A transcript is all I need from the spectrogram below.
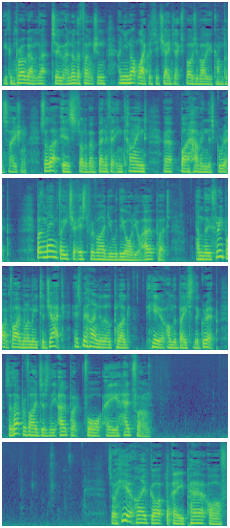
you can program that to another function and you're not likely to change exposure value compensation. So that is sort of a benefit in kind uh, by having this grip. But the main feature is to provide you with the audio output. And the 3.5mm jack is behind a little plug here on the base of the grip. So that provides us the output for a headphone. So here I've got a pair of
